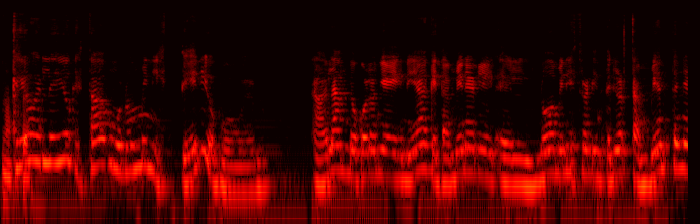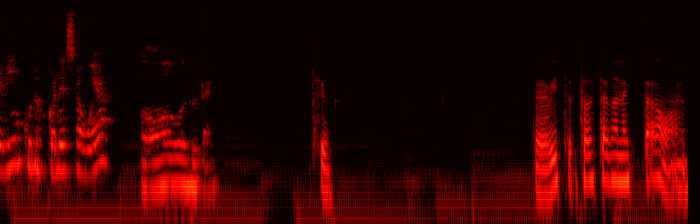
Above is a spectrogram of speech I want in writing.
No Creo sé. haber leído que estaba como en un ministerio, po, weón. Hablando Colonia Dignidad, que también el, el nuevo ministro del Interior también tenía vínculos con esa weá. Oh, brutal. Sí. Pero viste, todo está conectado.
